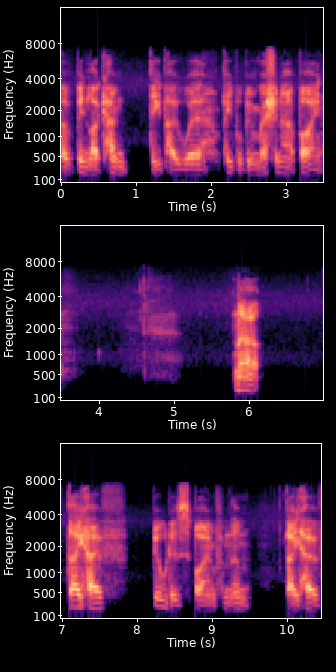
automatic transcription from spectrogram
have been like Home Depot where people have been rushing out buying. Now, they have builders buying from them they have,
